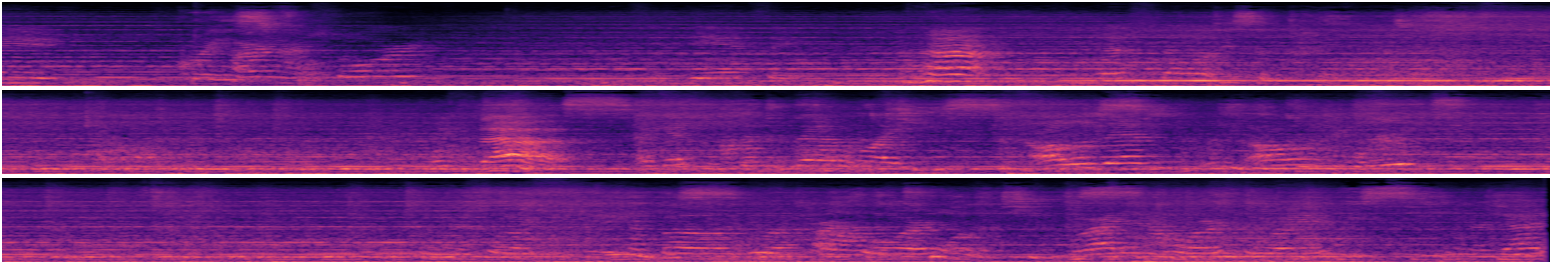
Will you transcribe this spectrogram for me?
big, graceful, sword, dancing. Uh-huh. That's the. disciplined. What's that? I guess it's them, like all of them, like all of the groups. So like shooting a bow, doing parkour, riding a horse away, you know, that,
